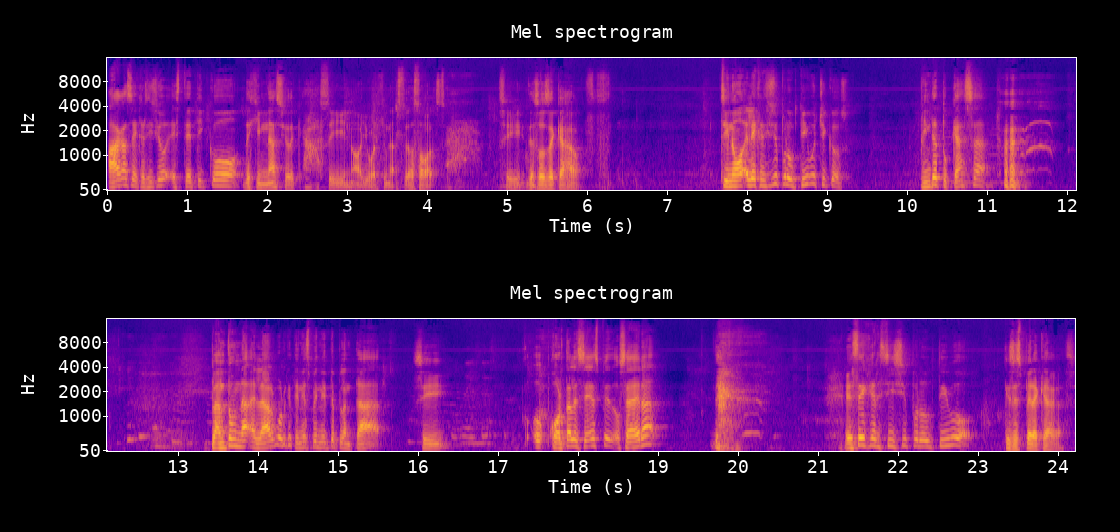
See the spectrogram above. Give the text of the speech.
hagas ejercicio estético de gimnasio, de que, ah, sí, no, yo voy al gimnasio dos horas, ah, sí, de esos de acá. Sino el ejercicio productivo, chicos. Pinta tu casa. Planta el árbol que tenías pendiente plantar. Sí. Córtale césped. O sea, era ese ejercicio productivo que se espera que hagas.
